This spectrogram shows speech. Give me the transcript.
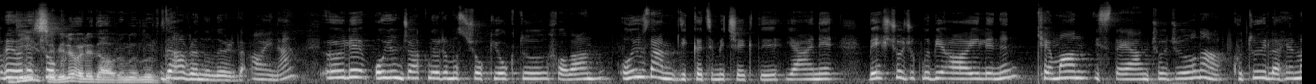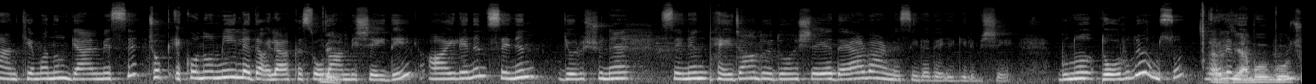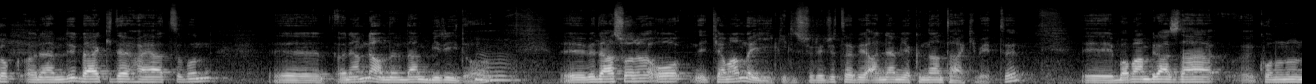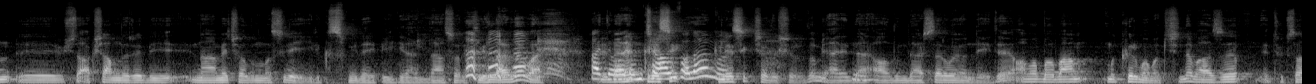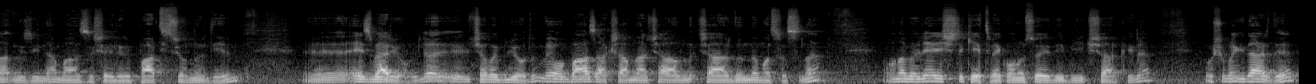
Ve öyle Değilse çok bile öyle davranılırdı. davranılırdı aynen. Öyle oyuncaklarımız çok yoktu falan. O yüzden dikkatimi çekti. Yani beş çocuklu bir ailenin keman isteyen çocuğuna kutuyla hemen kemanın gelmesi çok ekonomiyle de alakası olan Değil. bir şey değil. Ailenin senin görüşüne, senin heyecan duyduğun şeye değer vermesiyle de ilgili bir şey. Bunu doğruluyor musun? Öyle evet, mi? yani bu, bu çok önemli. Belki de hayatımın e, önemli anlarından biriydi o. E, ve daha sonra o kemanla ilgili süreci tabii annem yakından takip etti. E, babam biraz daha e, konunun e, işte akşamları bir name çalınmasıyla ilgili kısmıyla hep ilgilendi daha sonraki yıllarda ama Hadi ben oğlum, hep çal klasik, falan mı? klasik çalışırdım. Yani de, aldığım dersler o yöndeydi. Ama babamı kırmamak için de bazı e, Türk sanat müziğinden bazı şeyleri, partisyonları diyelim ezber yoluyla e, çalabiliyordum ve o bazı akşamlar çağır- çağırdığında masasına ona böyle eşlik etmek, onun söylediği bir iki şarkıyla hoşuma giderdi.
